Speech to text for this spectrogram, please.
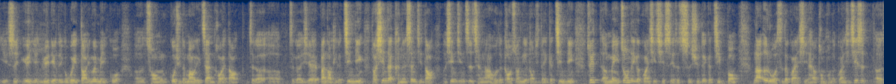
也是越演越烈的一个味道，因为美国呃从过去的贸易战，后来到这个呃这个一些半导体的禁令，到现在可能升级到呃先进制程啊或者高算力的东西的一个禁令，所以呃美中的一个关系其实也是持续的一个紧绷。那俄罗斯的关系还有通膨的关系，其实呃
